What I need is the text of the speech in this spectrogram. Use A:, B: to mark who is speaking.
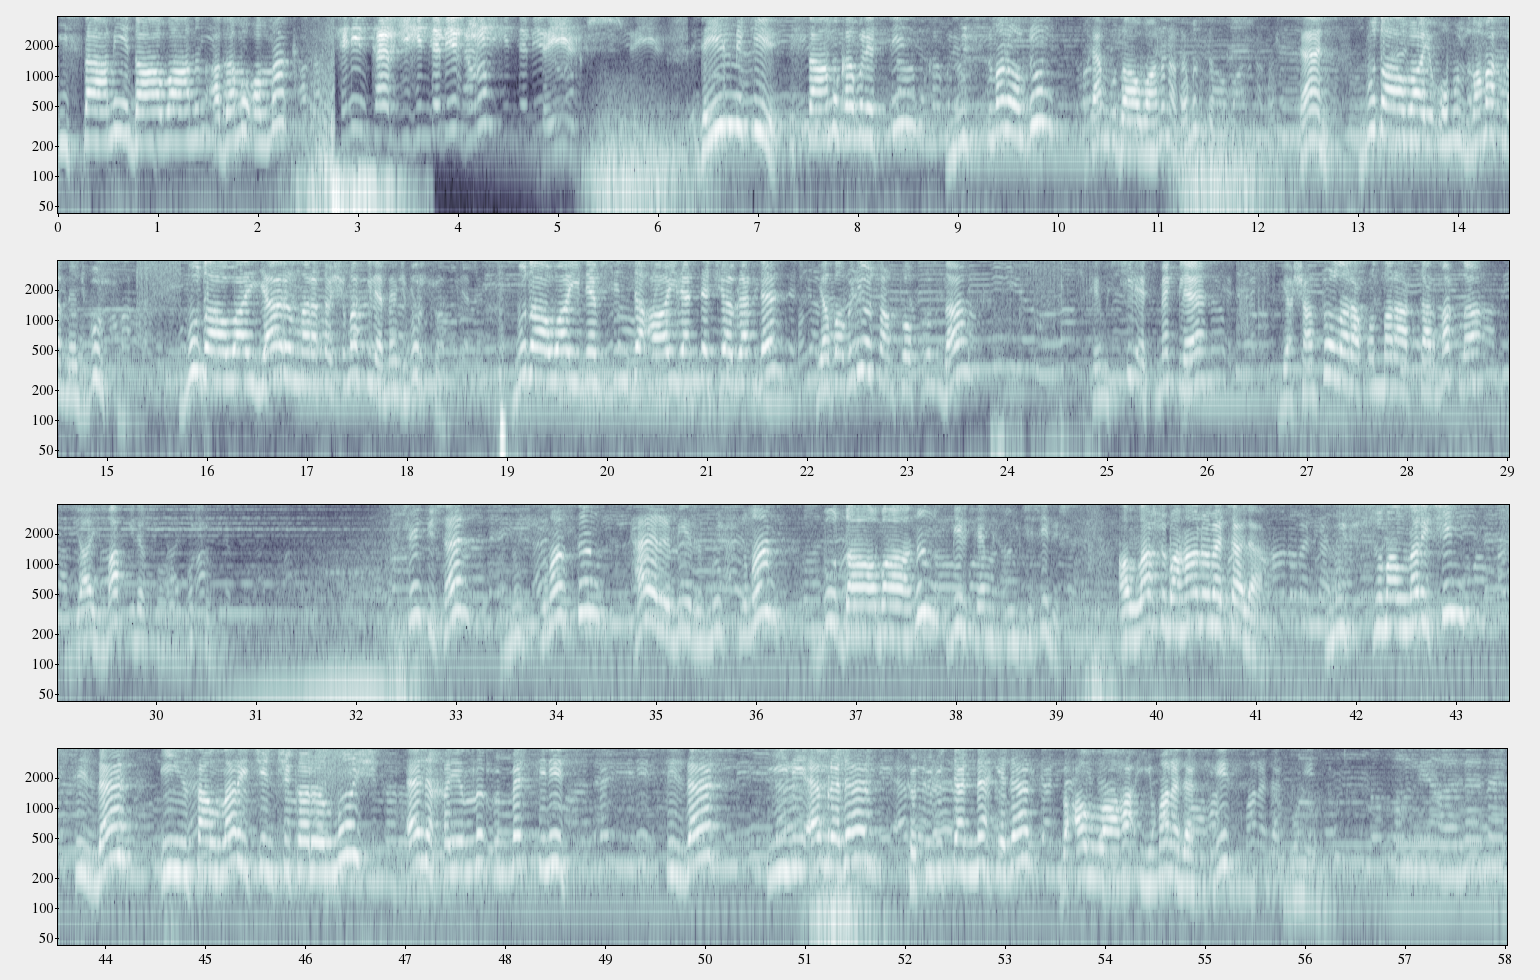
A: İslami davanın adamı olmak senin tercihinde bir durum
B: Değildir. Değildir.
A: değil mi ki İslam'ı kabul ettin, Müslüman oldun, sen bu davanın adamısın. Sen bu davayı omuzlamakla mecbursun. Bu davayı yarınlara taşımak ile mecbursun. Bu davayı nefsinde, ailende, çevrende yapabiliyorsan toplumda temsil etmekle, yaşantı olarak onlara aktarmakla, yaymak ile sorumlusun. Çünkü sen Müslümansın. Her bir Müslüman bu davanın bir temsilcisidir. Allah Subhanahu ve Teala Müslümanlar için sizler insanlar için çıkarılmış en hayırlı ümmetsiniz. Sizler iyiliği emreder, kötülükten nehyeder ve Allah'a iman edersiniz. Buyurun.
C: صل على نبي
